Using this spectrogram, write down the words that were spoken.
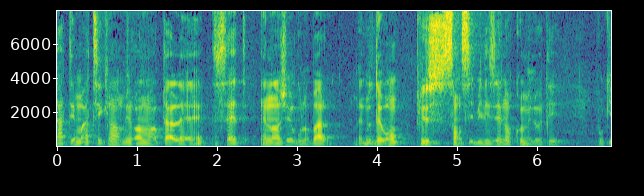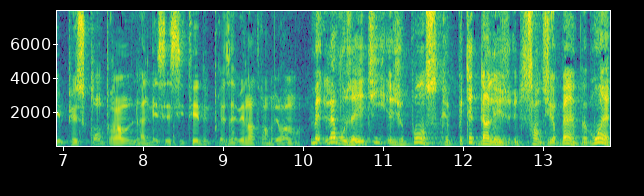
la thématique environnementale est certes un enjeu global, mais nous devons plus sensibiliser nos communautés pour qu'ils puissent comprendre la nécessité de préserver notre environnement. Mais là, vous avez dit, et je pense que peut-être dans les centres urbains un peu moins,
